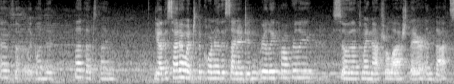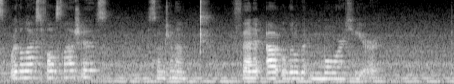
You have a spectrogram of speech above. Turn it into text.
it's not really blended, but that's fine. Yeah, this side I went to the corner, this side I didn't really properly, so that's my natural lash there, and that's where the last false lash is. So I'm trying to fan it out a little bit more here to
